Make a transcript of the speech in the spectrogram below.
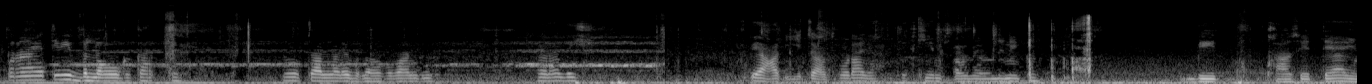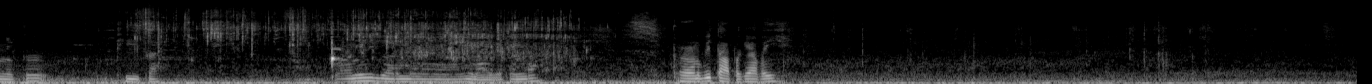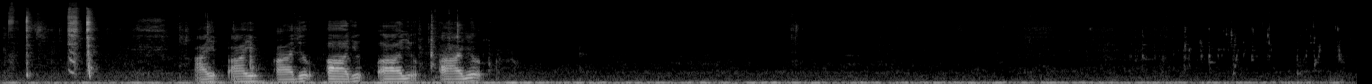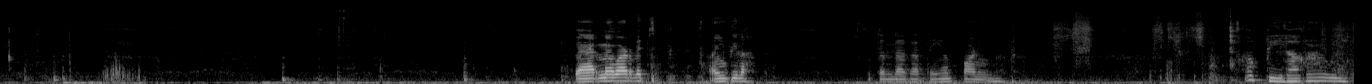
ਪਰ ਐ ਤੇ ਵੀ ਬਲੌਗ ਕਰਕੇ ਉਹ ਚੱਲਣ ਵਾਲੇ ਬਲੌਗ ਬਣ ਗਈ। ਹਨਾ ਬਈ। ਪਿਆ ਦੀ ਚੱਲ ਥੋੜਾ ਜਿਹਾ ਦੇਖੀ ਆਉਂਦੇ ਆਉਂਦੇ ਨੇ ਇੱਕ ਵੀ ਖਾਸੇ ਤੇ ਆਏ ਨੇ ਇੱਕ ਠੀਕ ਆ। ਪਾਣੀ ਵੀ ਗਰਮ ਹੁਣ ਆ ਠੰਡਾ। ਫੋਨ ਵੀ ਤਪ ਗਿਆ ਬਈ। ਆਇਓ ਆਇਓ, ਆਜੋ ਆਜੋ ਆਜੋ ਆਜੋ। ਪੈਰ ਨਾ ਵੜ ਵਿੱਚ। ਆਈ ਪੀ ਲਾ। ਗੰਦਾ ਕਰਦੇ ਆ ਪਾਣੀ। ਨੂੰ ਆ ਪੀ ਲਾ ਕੋਈ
